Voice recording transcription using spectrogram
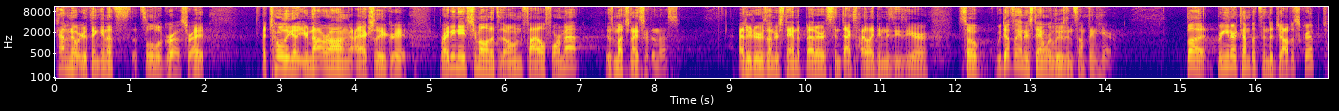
kind of know what you're thinking. That's, that's a little gross, right? I totally get it. You're not wrong. I actually agree. Writing HTML in its own file format is much nicer than this. Editors understand it better. Syntax highlighting is easier. So we definitely understand we're losing something here. But bringing our templates into JavaScript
